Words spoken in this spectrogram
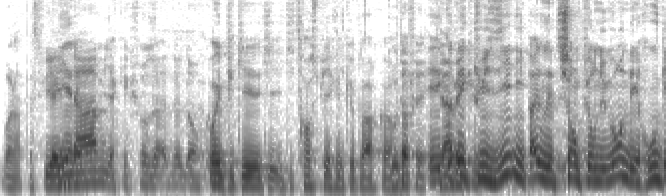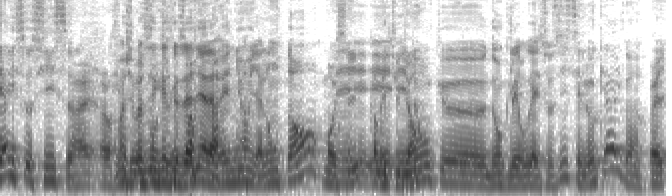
Voilà, parce qu'il y a Et une âme, il y a quelque chose dedans. Oui, puis qui, qui- qui transpire quelque part. Quoi. Tout à fait. Et côté cuisine, il paraît que vous êtes champion du monde des rougailles saucisses. Ouais, alors, Moi, j'ai passé quelques années à La Réunion il y a longtemps. Moi aussi, Et- comme et- étudiant. Et donc, euh, donc les rougailles saucisses, c'est local. quoi. Oui,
